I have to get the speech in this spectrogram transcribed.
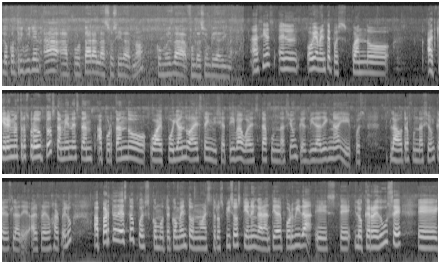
lo contribuyen a aportar a la sociedad, ¿no? Como es la Fundación Vida Digna. Así es, obviamente pues cuando adquieren nuestros productos también están aportando o apoyando a esta iniciativa o a esta fundación que es Vida Digna y pues la otra fundación que es la de Alfredo Harpelú. Aparte de esto, pues como te comento, nuestros pisos tienen garantía de por vida, este, lo que reduce eh,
